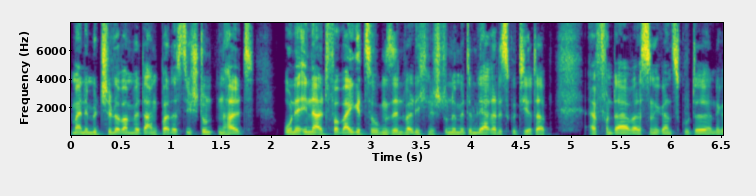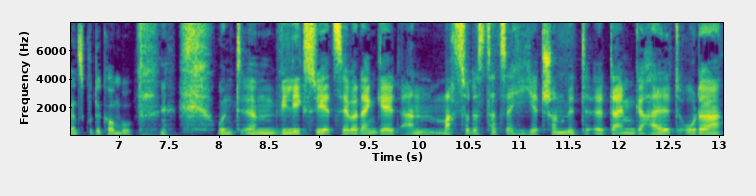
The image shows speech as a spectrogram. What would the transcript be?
meine Mitschüler waren mir dankbar, dass die Stunden halt ohne Inhalt vorbeigezogen sind, weil ich eine Stunde mit dem Lehrer diskutiert habe. Äh, von daher war das eine ganz gute, eine ganz gute Kombo. Und ähm, wie legst du jetzt selber dein Geld an? Machst du das tatsächlich jetzt schon mit äh, deinem Gehalt oder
